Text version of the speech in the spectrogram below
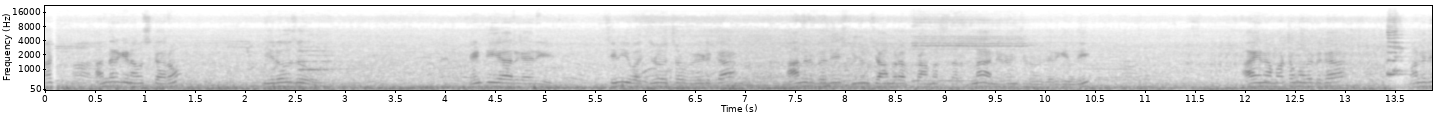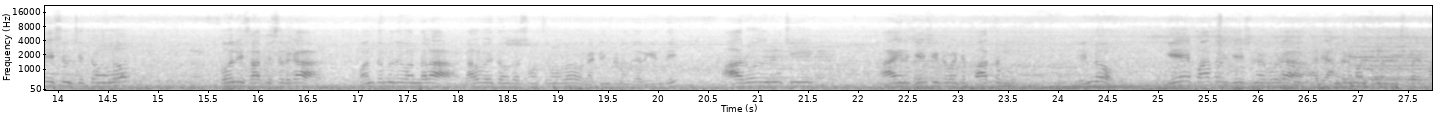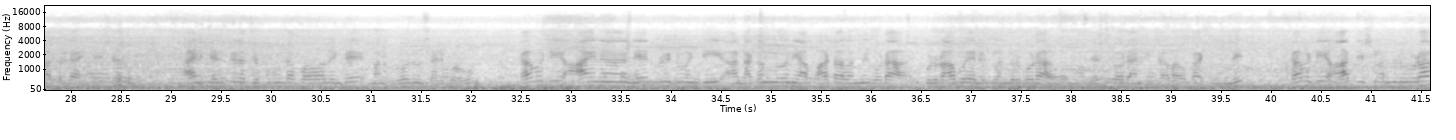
అందరికీ నమస్కారం. ఈరోజు ఎన్టీఆర్ గారి సినీ వజ్రోత్సవ వేడుక Andhra Pradesh film chamber of commerce తరఫున నిర్వహించడం జరిగింది. ఆయన మొట్టమొదటిగా మన దేశం చిత్రంలో పోలీస్ ఆఫీసర్గా పంతొమ్మిది వందల నలభై తొమ్మిదో సంవత్సరంలో నటించడం జరిగింది. ఆ రోజు నుంచి ఆయన చేసినటువంటి పాత్రలు ఎన్నో ఏ పాత్ర చేసినా కూడా అది అందరి మనసులో నిలిచిపోయే పాత్రగా ఆయన చేశారు. ఆయన చరిత్ర చెప్పుకుంటూ పోవాలంటే మనకు రోజులు సరిపోవు. కాబట్టి ఆయన నేర్పినటువంటి ఆ నటనలోని ఆ పాఠాలన్నీ కూడా ఇప్పుడు రాబోయే నటులందరూ కూడా నేర్చుకోవడానికి చాలా అవకాశం ఉంది. కాబట్టి ఆర్టిస్టులందరూ కూడా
